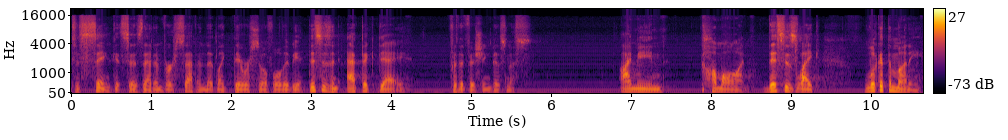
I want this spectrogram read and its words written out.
to sink. It says that in verse 7, that like they were so full they began. This is an epic day for the fishing business. I mean, come on. This is like, look at the money.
